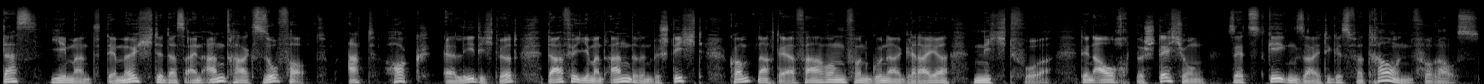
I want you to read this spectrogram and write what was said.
Dass jemand, der möchte, dass ein Antrag sofort ad hoc erledigt wird, dafür jemand anderen besticht, kommt nach der Erfahrung von Gunnar Greyer nicht vor. Denn auch Bestechung setzt gegenseitiges Vertrauen voraus.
